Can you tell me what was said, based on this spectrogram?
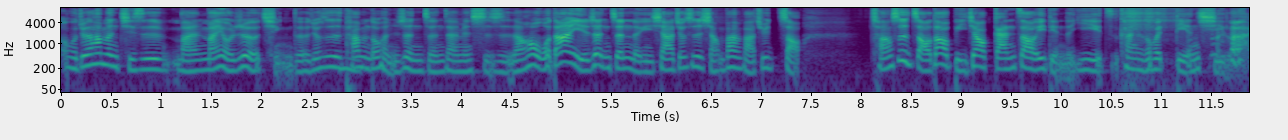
我觉得他们其实蛮蛮有热情的，就是他们都很认真在那边试试。嗯、然后我当然也认真了一下，就是想办法去找，尝试找到比较干燥一点的叶子，看看会点起来。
